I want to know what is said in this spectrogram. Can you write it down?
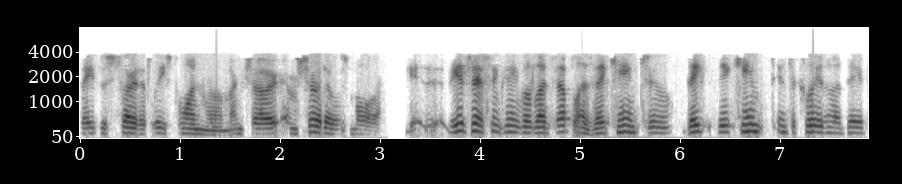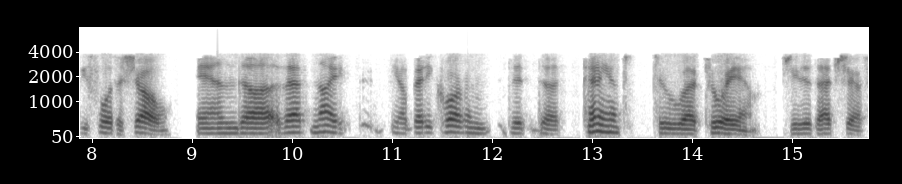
they destroyed at least one room. I'm sure, I'm sure there was more the interesting thing about Led Zeppelin is they came to they they came into Cleveland the day before the show, and uh, that night, you know, Betty Korvan did uh, 10 a.m. to uh, 2 a.m. She did that shift.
